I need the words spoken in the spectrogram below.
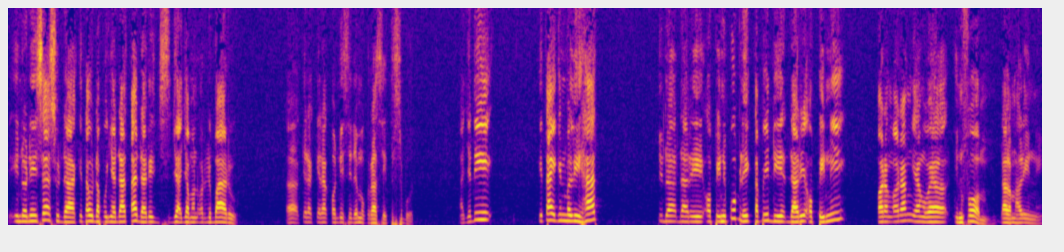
Di Indonesia sudah kita sudah punya data dari sejak zaman Orde Baru, eh, kira-kira kondisi demokrasi tersebut. Nah, jadi kita ingin melihat tidak dari opini publik, tapi di, dari opini orang-orang yang well informed dalam hal ini.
